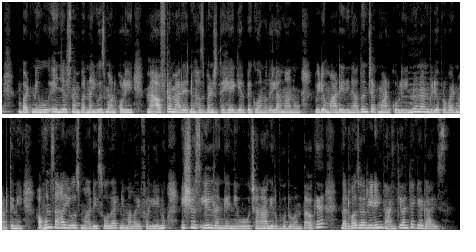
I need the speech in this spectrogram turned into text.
ಬಟ್ ನೀವು ಏಂಜಲ್ಸ್ ನಂಬರ್ನ ಯೂಸ್ ಮಾಡ್ಕೊಳ್ಳಿ. ಮ್ಯಾ ಆಫ್ಟರ್ ಮ್ಯಾರೇಜ್ ನಿಮ್ಮ ಹಸ್ಬೆಂಡ್ ಜೊತೆ ಹೇಗಿರಬೇಕು ಅನ್ನೋದೆಲ್ಲ ನಾನು ವಿಡಿಯೋ ಮಾಡಿದ್ದೀನಿ ಅದನ್ನು ಚೆಕ್ ಮಾಡ್ಕೊಳ್ಳಿ. ಇನ್ನೂ ನಾನು ವಿಡಿಯೋ ಪ್ರೊವೈಡ್ ಮಾಡ್ತೀನಿ. ಅವನ್ನ ಸಹ ಯೂಸ್ ಮಾಡಿ ಸೊ ದ್ಯಾಟ್ ನಿಮ್ಮ ಲೈಫಲ್ಲಿ ಏನು ಇಶ್ಯೂಸ್ ಇಲ್ದಂಗೆ ನೀವು ಚೆನ್ನಾಗಿರ್ಬೋದು ಅಂತ okay that was your reading thank you and take care guys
